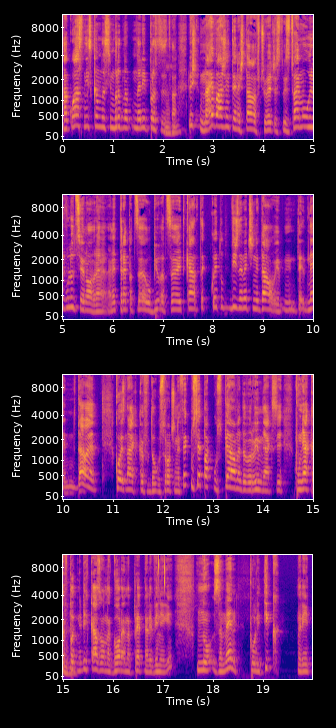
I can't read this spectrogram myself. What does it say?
ако аз не искам да си мръдна нали, пръста за това. Mm-hmm. Виж, най-важните неща в човечеството, и затова е имало революция едно време, нали, трепат се, убиват се и така, нататък, което виждаме, че не дава, не, не дава кой знае какъв дългосрочен ефект, но все пак успяваме да вървим някакси по някакъв mm-hmm. път, не бих казал нагоре, напред, нали, винаги, но за мен политик нали,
